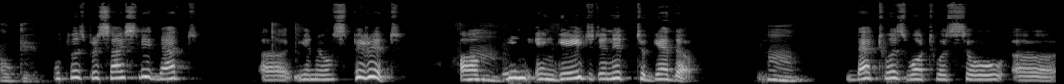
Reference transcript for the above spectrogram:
Okay. It was precisely that uh, you know spirit of being engaged in it together. Hmm. That was what was so uh,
